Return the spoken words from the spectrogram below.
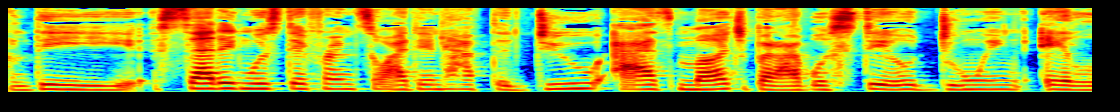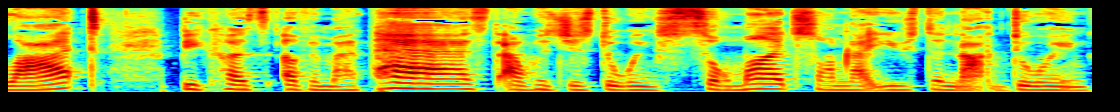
the setting was different, so I didn't have to do as much, but I was still doing a lot because of in my past, I was just doing so much, so I'm not used to not doing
